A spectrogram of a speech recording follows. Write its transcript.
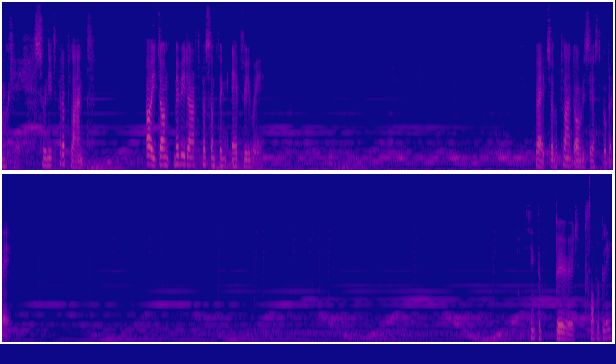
Okay, so we need to put a plant. Oh, you don't, maybe you don't have to put something everywhere. Right, so the plant obviously has to go by there. Think the bird, probably.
